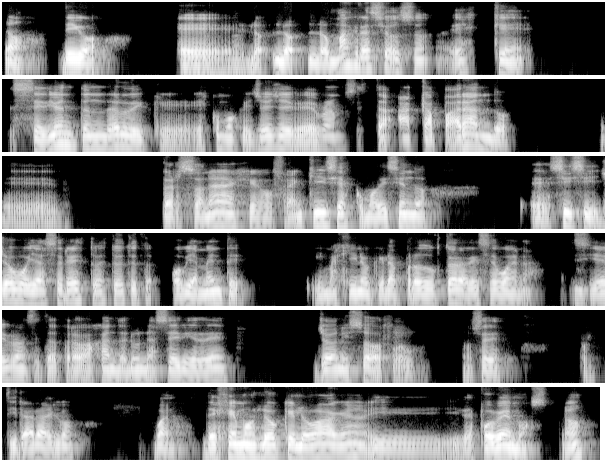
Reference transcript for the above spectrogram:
no, digo, eh, lo, más gracioso es que se dio a entender de que es como que J.J. Abrams está acaparando eh, personajes o franquicias como diciendo, eh, sí, sí, yo voy a hacer esto, esto, esto, esto. obviamente, imagino que la productora dice, bueno, si Abrams está trabajando en una serie de Johnny Sorrow, no sé, por tirar algo, bueno, dejémoslo que lo haga y después vemos, ¿no?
